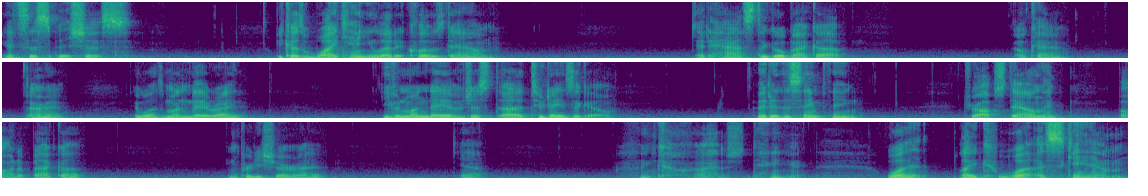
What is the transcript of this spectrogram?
it's suspicious. Because why can't you let it close down? It has to go back up. Okay. All right. It was Monday, right? Even Monday of just uh, two days ago. They did the same thing. Drops down, they bought it back up. I'm pretty sure, right? Yeah. Gosh, dang it. What? Like, what a scam.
